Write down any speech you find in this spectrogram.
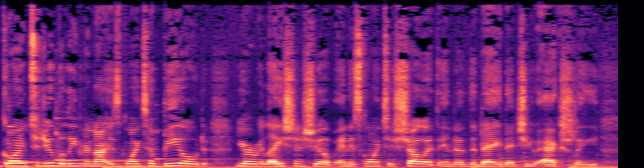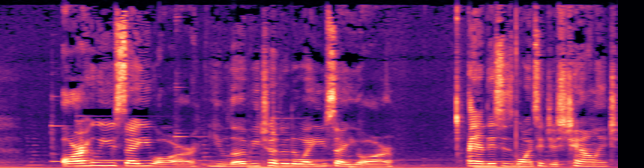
going to do believe it or not is going to build your relationship and it's going to show at the end of the day that you actually are who you say you are. You love each other the way you say you are and this is going to just challenge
